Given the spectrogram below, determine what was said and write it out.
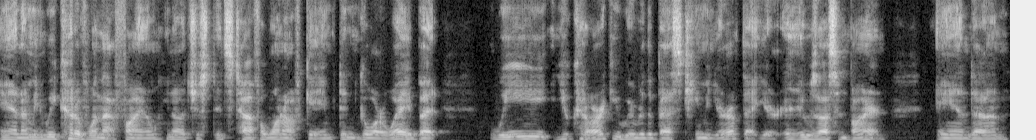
and I mean, we could have won that final. You know, it's just it's tough. A one-off game didn't go our way, but we you could argue we were the best team in Europe that year. It, it was us and Bayern, and um,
